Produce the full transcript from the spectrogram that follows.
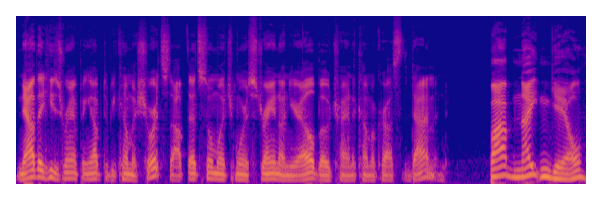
Now that he's ramping up to become a shortstop, that's so much more strain on your elbow trying to come across the diamond. Bob Nightingale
